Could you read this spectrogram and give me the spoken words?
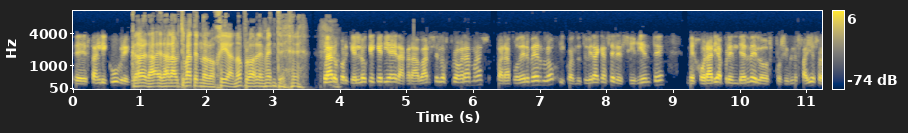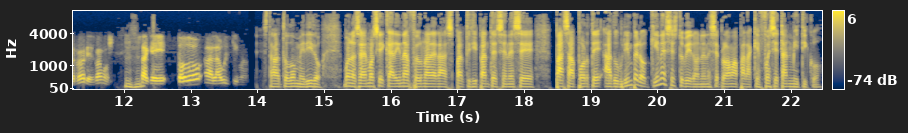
Stanley Kubrick. ¿no? Claro, era, era la última tecnología, ¿no? Probablemente. Claro, porque él lo que quería era grabarse los programas para poder verlo y cuando tuviera que hacer el siguiente, mejorar y aprender de los posibles fallos o errores, vamos. Ujú. O sea que todo a la última. Estaba todo medido. Bueno, sabemos que Karina fue una de las participantes en ese pasaporte a Dublín, pero ¿quiénes estuvieron en ese programa para que fuese tan mítico?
